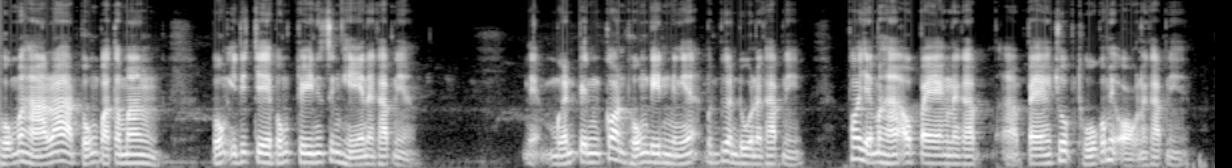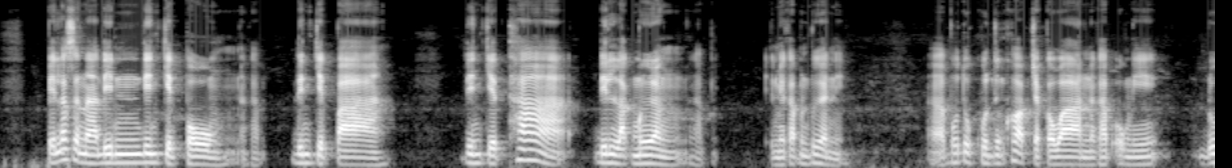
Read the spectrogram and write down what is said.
ผงมหาราช ผงปัตมัง ผงอิติเจ ผงตรีนิซึ่งเหนะครับเนี่ย เนี่ยเหมือนเป็นก้อนผงดินอย่างเงี้ยเพื่อนๆดูนะครับนี่ พ่อใหญ่มหาเอาแปรงนะครับแปรงชุบถูก็ไม่ออกนะครับนี่ เป็นลักษณะดินดินเจ็ดโป่งนะครับ ดินเจ็ดป่า ดินเจ็ดท่า ดินหลักเมืองนะครับ เห็นไหมครับเพื่อนๆนี่พุทธคุณถึงครอบจักรวาลนะครับ องค์นี้ ดู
